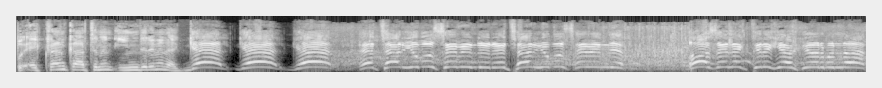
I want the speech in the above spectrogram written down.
Bu ekran kartının indirimine gel gel gel Ethereum'u sevindir Ethereum'u sevindir az elektrik yakıyor bunlar.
